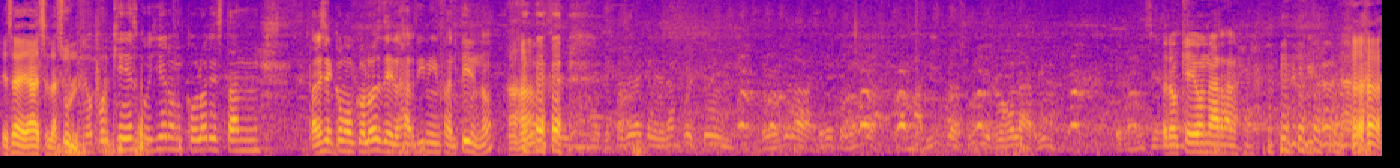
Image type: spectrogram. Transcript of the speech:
Esa de allá es la azul. No, ¿por qué escogieron colores tan... Parecen como colores del jardín infantil, ¿no? Ajá. Lo que pasa era que le hubieran puesto el color de la bandera de Colombia, amarillo, azul y rojo la arriba. Pero no Pero que una naranja.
